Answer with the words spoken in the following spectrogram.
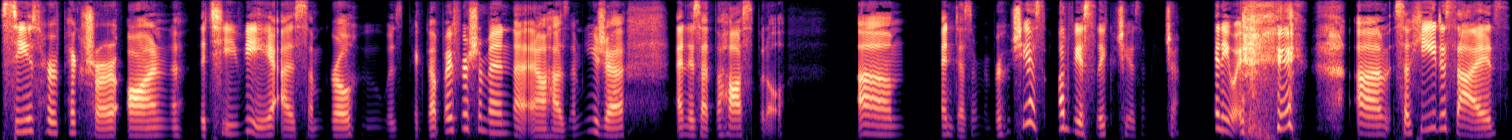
sees her picture on the TV as some girl who was picked up by fishermen that now has amnesia and is at the hospital. Um, and doesn't remember who she is, obviously, because she has amnesia. Anyway, um, so he decides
